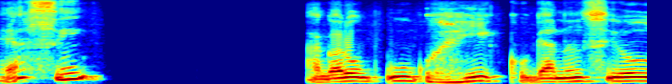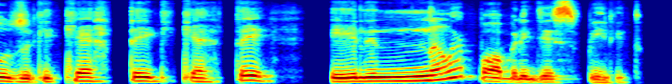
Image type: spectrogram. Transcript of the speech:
É assim. Agora, o, o rico, ganancioso, que quer ter, que quer ter, ele não é pobre de espírito.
